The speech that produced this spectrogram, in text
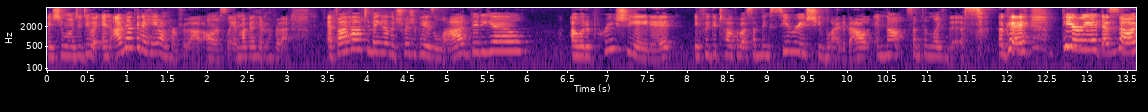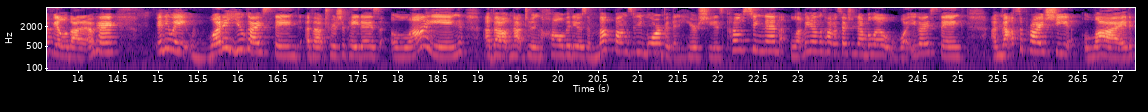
and she wanted to do it. And I'm not gonna hate on her for that, honestly. I'm not gonna hate on her for that. If I have to make another Trisha Paytas live video, I would appreciate it if we could talk about something serious she lied about and not something like this, okay? Period. That's just how I feel about it, okay? Anyway, what do you guys think about Trisha Paytas lying about not doing haul videos and mukbangs anymore, but then here she is posting them? Let me know in the comment section down below what you guys think. I'm not surprised she lied.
